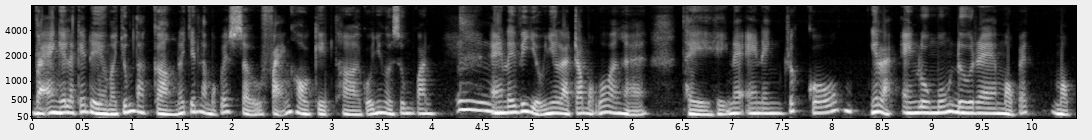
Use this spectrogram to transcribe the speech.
và An nghĩ là cái điều mà chúng ta cần đó chính là một cái sự phản hồi kịp thời của những người xung quanh Ừ. An lấy ví dụ như là trong một mối quan hệ thì hiện nay An đang rất cố nghĩa là An luôn muốn đưa ra một cái một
